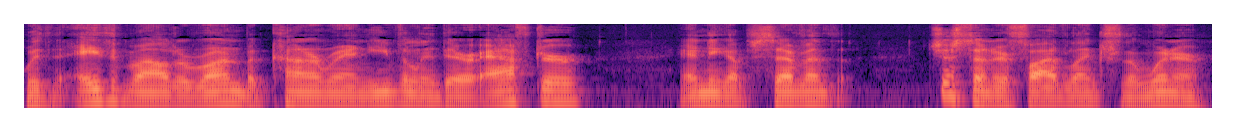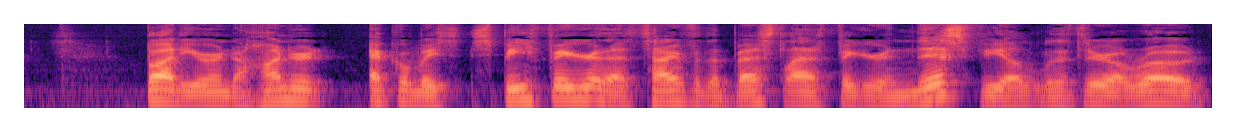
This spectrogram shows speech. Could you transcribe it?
with an eighth mile to run, but kind of ran evenly thereafter, ending up seventh, just under five lengths from the winner. But he earned a 100 Equibase speed figure that's tied for the best last figure in this field with Ethereal Road,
